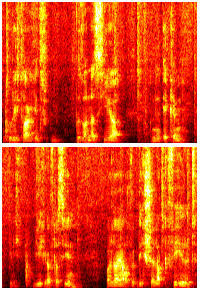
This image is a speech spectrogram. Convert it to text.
Natürlich trage ich jetzt besonders hier an den Ecken, gehe ich, gehe ich öfters hin, weil da ja auch wirklich Schellack fehlt.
